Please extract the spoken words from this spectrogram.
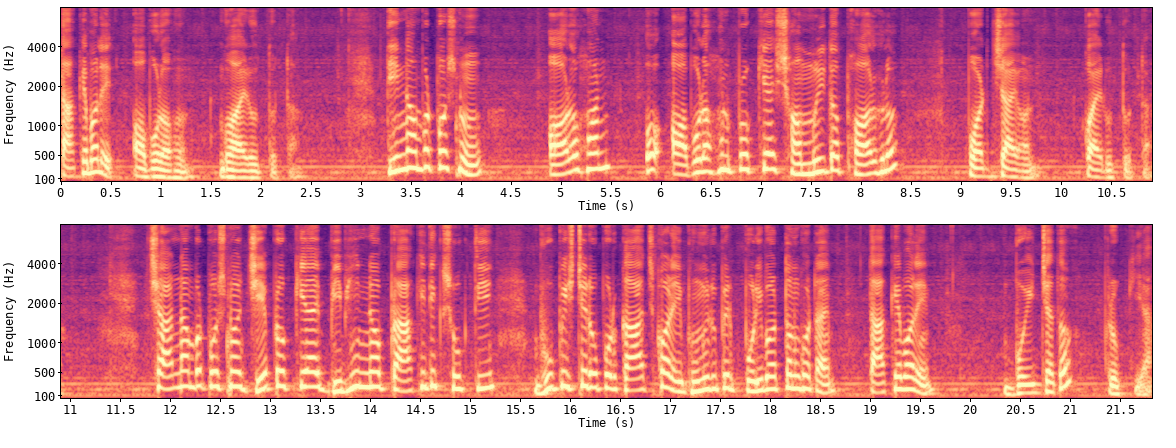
তাকে বলে অবরোহণ। গয়ের উত্তরটা। তিন নম্বর প্রশ্ন, অরোহণ ও অবরোহণ প্রক্রিয়ায় সম্মিলিত ফল হলো পর্যায়ন। কয়ের উত্তরটা। চার নম্বর প্রশ্ন, যে প্রক্রিয়ায় বিভিন্ন প্রাকৃতিক শক্তি ভূপৃষ্ঠের ওপর কাজ করে, ভূমিরূপের পরিবর্তন ঘটায়, তাকে বলে বহির্জাত প্রক্রিয়া।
